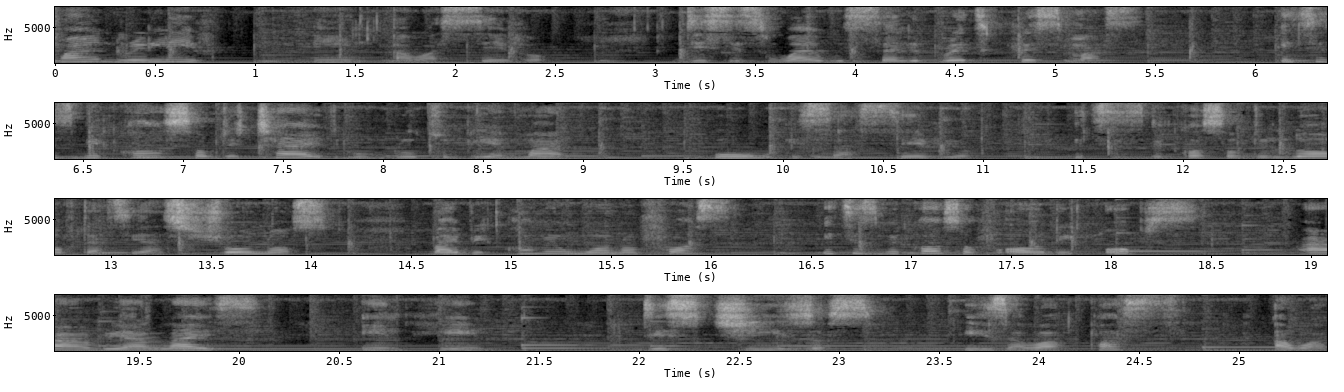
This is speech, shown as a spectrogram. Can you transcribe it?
find relief in our Savior. This is why we celebrate Christmas. It is because of the child who grew to be a man who is our Savior. It is because of the love that He has shown us by becoming one of us. It is because of all the hopes are realized in Him. This Jesus is our past, our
